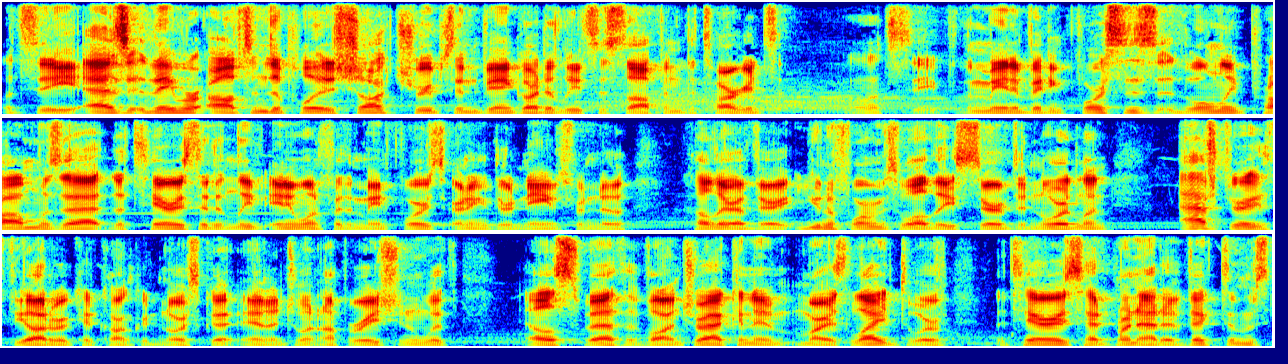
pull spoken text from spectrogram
Let's see. As they were often deployed as shock troops and Vanguard elites to soften the targets. Let's see. For the main invading forces, the only problem was that the Terrors didn't leave anyone for the main force earning their names from the color of their uniforms while they served in Nordland. After Theoderic had conquered Norsca in a joint operation with Elspeth von Draken and Marius Leitdorf, the Terrors had run out of victims.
